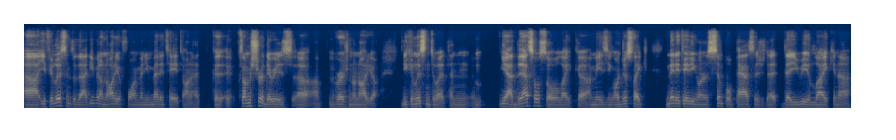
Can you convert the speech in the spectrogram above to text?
uh, if you listen to that, even on audio form, and you meditate on it, because I'm sure there is uh, a version on audio, you can listen to it, and um, yeah, that's also like uh, amazing. Or just like meditating on a simple passage that that you really like in a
